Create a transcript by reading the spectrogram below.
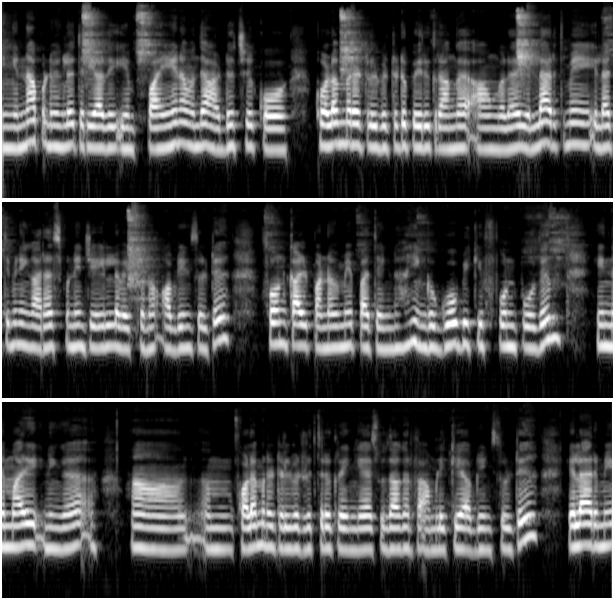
நீங்கள் என்ன பண்ணுவீங்களோ தெரியாது. என் பையனை வந்து அடித்து கொ கொலை மிரட்டல் விட்டுட்டு போயிருக்கிறாங்க. அவங்கள எல்லாத்தையுமே எல்லாத்தையுமே நீங்கள் அரெஸ்ட் பண்ணி ஜெயிலில் வைக்கணும் அப்படின்னு சொல்லிட்டு ஃபோன் கால் பண்ணவுமே பார்த்தீங்கன்னா எங்கள் கோபிக்கு ஃபோன் போகுது இந்த மாதிரி நீங்கள் கொலை மிரட்டல் விடுத்திருக்கிறீங்க சுதாகர் ஃபேமிலிக்கு அப்படின்னு சொல்லிட்டு எல்லாருமே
